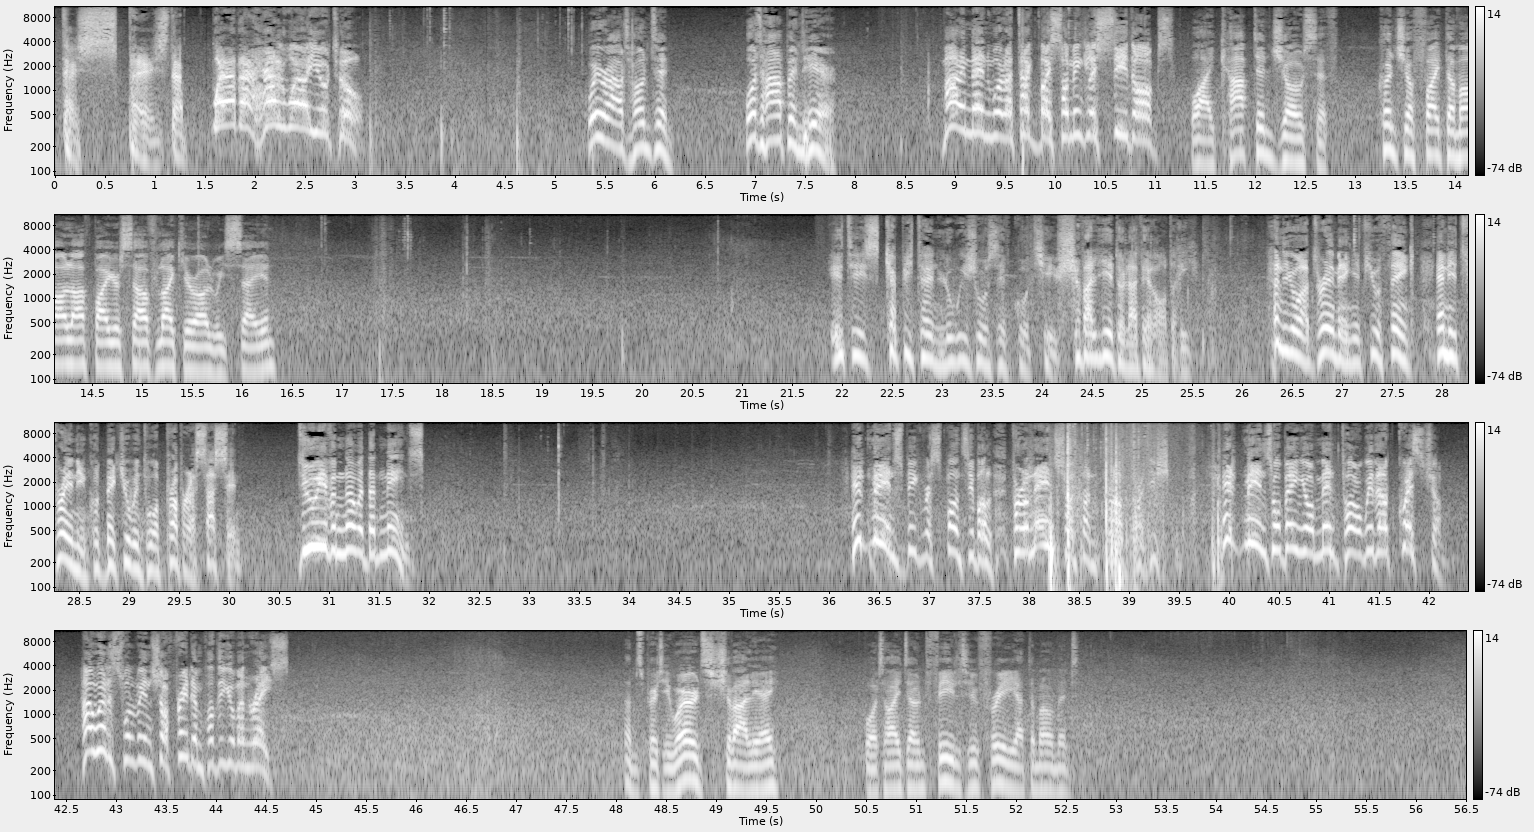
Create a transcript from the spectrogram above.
The space, the... Where the hell were you two? We're out hunting. What happened here? My men were attacked by some English sea dogs. Why, Captain Joseph. Couldn't you fight them all off by yourself like you're always saying? It is Capitaine Louis-Joseph Gaultier, Chevalier de la Vérendrye. And you are dreaming if you think any training could make you into a proper assassin. Do you even know what that means? It means being responsible for an ancient and proud tradition. It means obeying your mentor without question. How else will we ensure freedom for the human race? Them's pretty words, Chevalier. But I don't feel too free at the moment.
